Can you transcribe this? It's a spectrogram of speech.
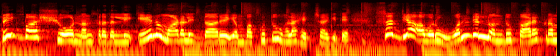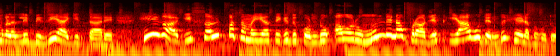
ಬಿಗ್ ಬಾಸ್ ಶೋ ನಂತರದಲ್ಲಿ ಏನು ಮಾಡಲಿದ್ದಾರೆ ಎಂಬ ಕುತೂಹಲ ಹೆಚ್ಚಾಗಿದೆ. ಸದ್ಯ ಅವರು ಒಂದಿಲ್ಲೊಂದು ಕಾರ್ಯಕ್ರಮಗಳಲ್ಲಿ ಬ್ಯುಸಿಯಾಗಿದ್ದಾರೆ. ಹೀಗಾಗಿ ಸ್ವಲ್ಪ ಸಮಯ ತೆಗೆದುಕೊಂಡು ಅವರು ಮುಂದಿನ ಪ್ರಾಜೆಕ್ಟ್ ಯಾವುದೆಂದು ಹೇಳಬಹುದು.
